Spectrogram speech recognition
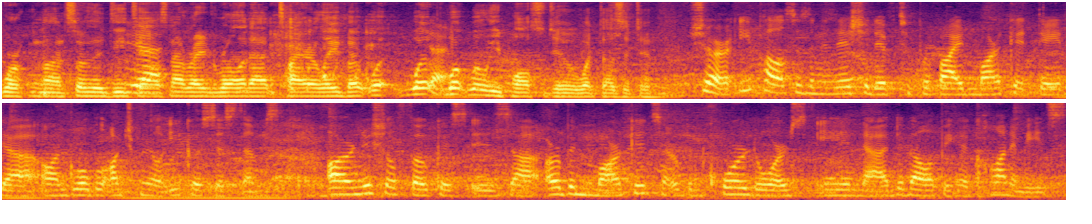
working on some of the details, yeah. not ready to roll it out entirely, but what, what, sure. what will ePulse do? What does it do? Sure. ePulse is an initiative to provide market data on global entrepreneurial ecosystems. Our initial focus is uh, urban markets, urban corridors in uh, developing economies.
